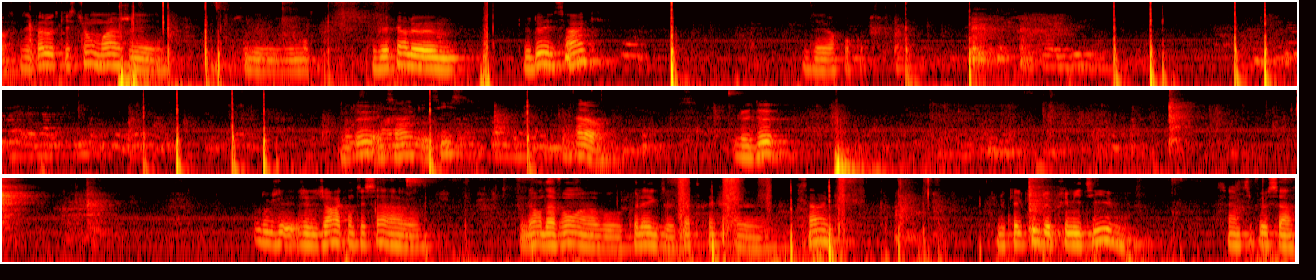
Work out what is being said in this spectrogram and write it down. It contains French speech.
Alors, si vous n'avez pas d'autres questions, moi j'ai. Je vais faire le, le 2 et le 5. Vous allez voir pourquoi. Le 2 et le 5 et 6. Alors, le 2. Donc j'ai déjà raconté ça euh, l'heure d'avant à vos collègues de 4F5. Le calcul de primitive, c'est un petit peu ça.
